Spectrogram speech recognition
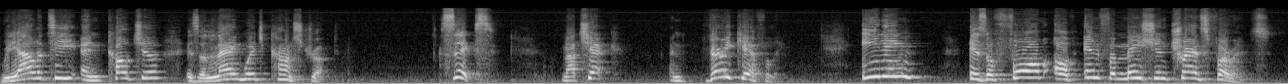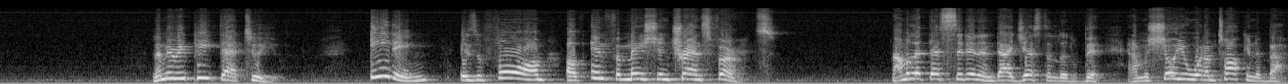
Reality and culture is a language construct. Six, now check, and very carefully. Eating is a form of information transference. Let me repeat that to you. Eating is a form of information transference. Now, I'm going to let that sit in and digest a little bit. And I'm going to show you what I'm talking about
